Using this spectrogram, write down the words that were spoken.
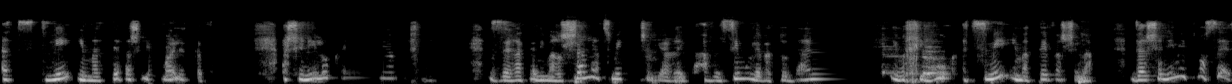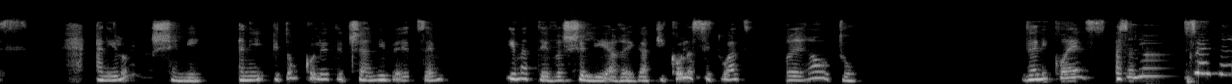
עצמי עם הטבע שלי כמו ילד קטן. השני לא קיים בכלל. זה רק אני מרשה לעצמי שלי הרגע, אבל שימו לב, התודעה עם חיבור עצמי עם הטבע שלה, והשני מתמוסס. אני לא עם השני, אני פתאום קולטת שאני בעצם עם הטבע שלי הרגע, כי כל הסיטואציה ערערה אותו. ואני כועס, אז אני לא בסדר,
